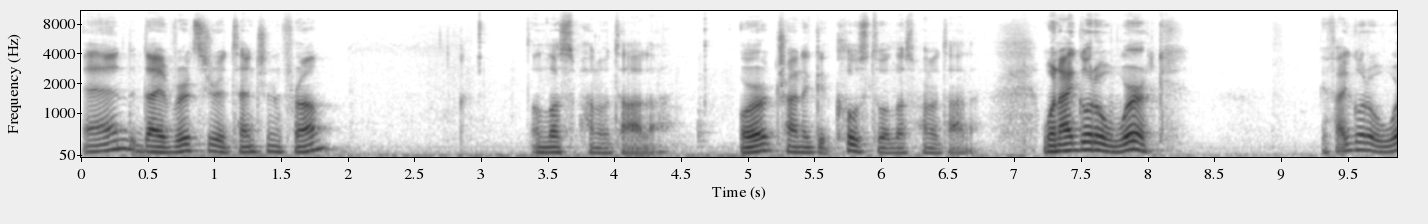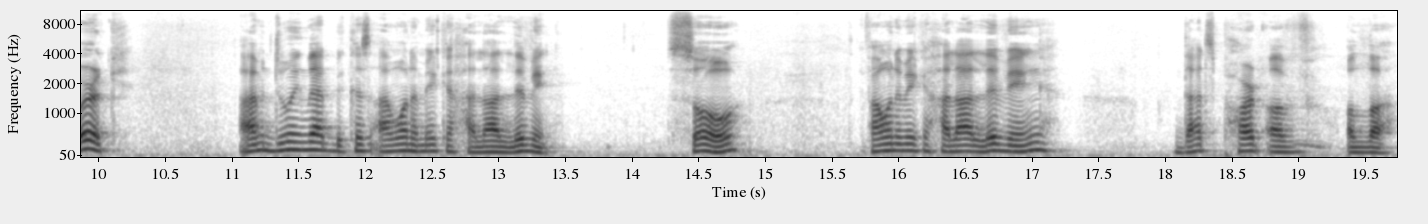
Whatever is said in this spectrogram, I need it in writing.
and diverts your attention from Allah subhanahu wa ta'ala or trying to get close to Allah subhanahu wa ta'ala. When I go to work, if I go to work, I'm doing that because I want to make a halal living. So, if I want to make a halal living, that's part of Allah.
